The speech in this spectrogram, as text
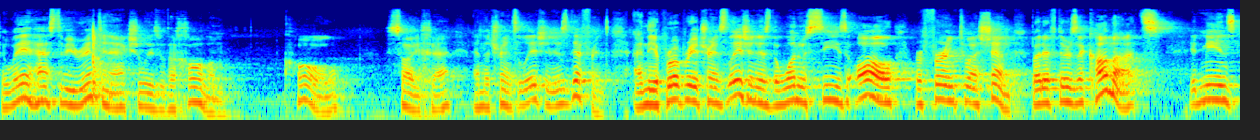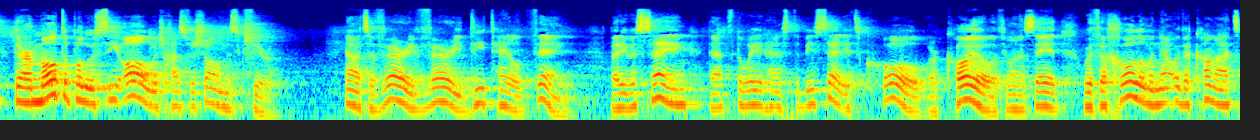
The way it has to be written actually is with a cholam. Kol, soiche, and the translation is different. And the appropriate translation is the one who sees all, referring to Hashem. But if there's a kamatz, it means there are multiple who see all, which chas v'shalom is kfira. Now it's a very, very detailed thing, but he was saying that's the way it has to be said. It's kol or koil, if you want to say it, with a cholim and not with a kamatz,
